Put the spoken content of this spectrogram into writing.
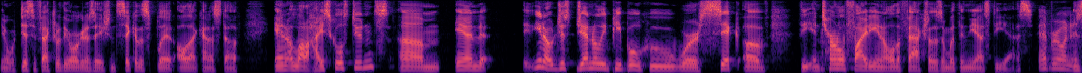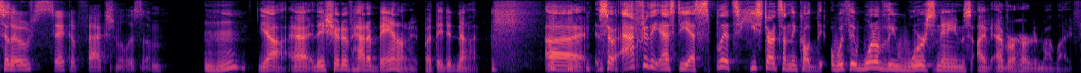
you know were disaffected with the organization, sick of the split, all that kind of stuff, and a lot of high school students, um, and you know just generally people who were sick of the internal fighting and all the factionalism within the SDS. Everyone And is so so, the- sick of factionalism. hmm Yeah, uh, they should have had a ban on it, but they did not. Uh, so after the SDS splits, he starts something called the, with the, one of the worst names I've ever heard in my life,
